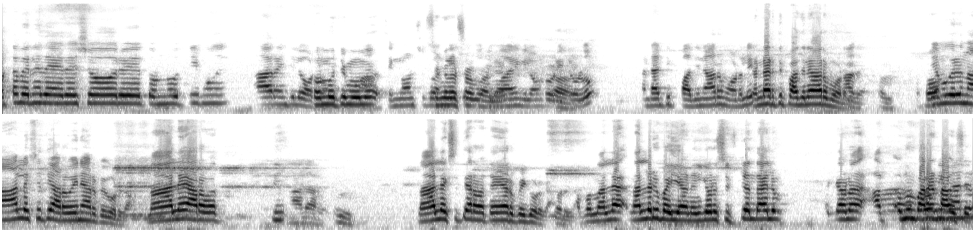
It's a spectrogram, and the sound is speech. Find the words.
ഓട്ടം വരുന്നത് ഏകദേശം ഒരു തൊണ്ണൂറ്റി മൂന്ന് ആ റേഞ്ചിൽ തൊണ്ണൂറ്റി മൂന്ന് സിംഗിൾ ഓൺഷിപ്പ് മൂവായിരം കിലോമീറ്റർ ഓടിയിട്ടുള്ളൂ. രണ്ടായിരത്തി പതിനാറ് മോഡൽ രണ്ടായിരത്തി പതിനാറ് മോഡൽ അതെ. നമുക്കൊരു നാല് ലക്ഷത്തി അറുപതിനായിരം റുപ്യ കൊടുക്കാം. നാല് അറുപത്തി നാല് ലക്ഷത്തി അറുപത്തി അയ്യായിരം റുപ്യക്ക് കൊടുക്കാം. അപ്പൊ നല്ല നല്ലൊരു ബൈയാണ്. എനിക്ക് തോന്നുന്നു സ്വിഫ്റ്റ് എന്തായാലും ഒന്നും പറയേണ്ട ആവശ്യം.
